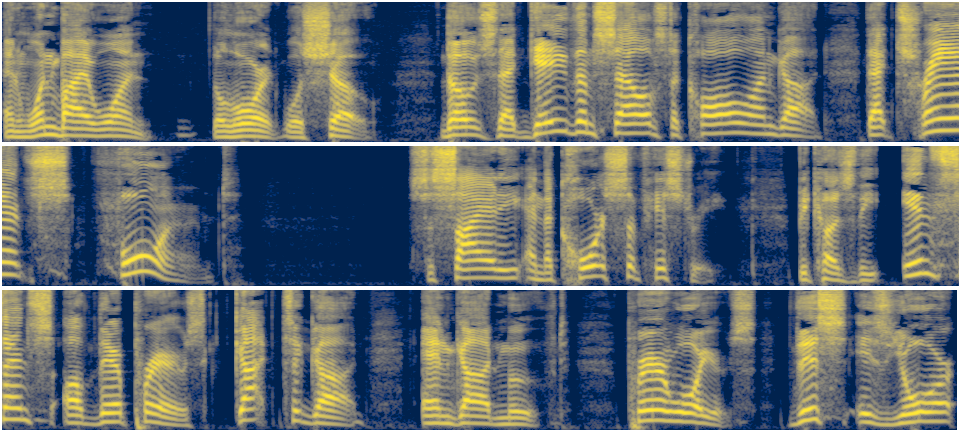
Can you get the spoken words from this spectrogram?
And one by one, the Lord will show those that gave themselves to call on God, that transformed society, and the course of history because the incense of their prayers got to God and God moved. Prayer warriors, this is your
